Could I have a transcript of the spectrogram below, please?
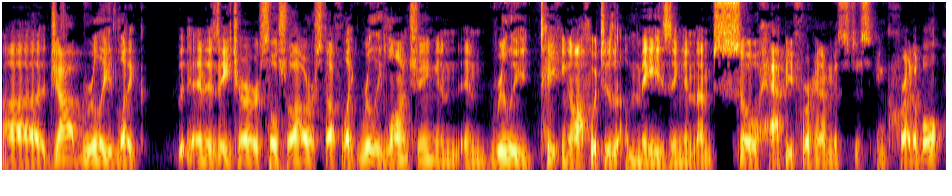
uh, job really like and his HR social hour stuff like really launching and, and really taking off, which is amazing. And I'm so happy for him. It's just incredible.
